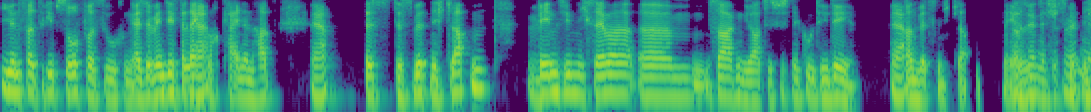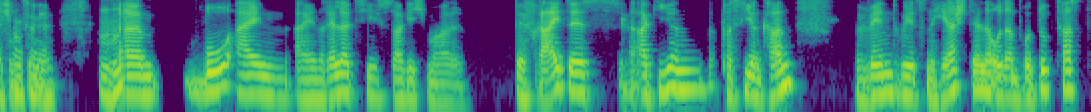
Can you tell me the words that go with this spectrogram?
ihren Vertrieb so versuchen. Also wenn sie vielleicht Ja. noch keinen hat, Ja. das, das wird nicht klappen. Wenn sie nicht selber ähm, sagen, ja, das ist eine gute Idee, Ja. dann wird es nicht klappen. Nee, Das also wird nicht, wird nicht funktionieren. funktionieren. Mhm. Ähm, wo ein, ein relativ, sage ich mal, befreites Agieren passieren kann, wenn du jetzt einen Hersteller oder ein Produkt hast,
